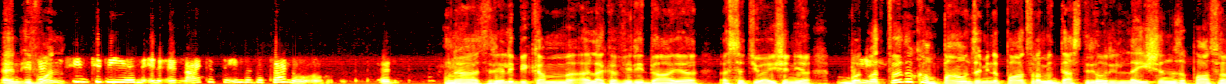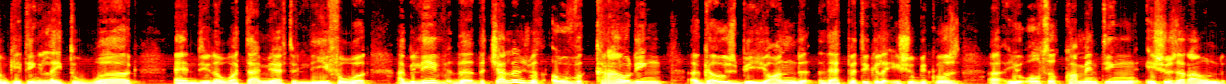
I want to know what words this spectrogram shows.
and it if doesn't one seem to be a light at the end of the tunnel. Uh, no, it's really become uh, like a very dire uh, situation here. But yes. what further compounds, I mean, apart from industrial relations, apart from getting late to work, and you know what time you have to leave for work. I believe the the challenge with overcrowding uh, goes beyond that particular issue because uh, you're also commenting issues around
